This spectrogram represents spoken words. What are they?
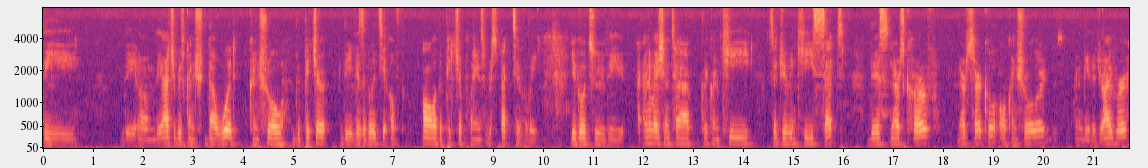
the the um, the attributes that would control the picture the visibility of all the picture planes respectively. You go to the animation tab click on key set driven key set. This NURBS curve NURBS circle or controller is going to be the driver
